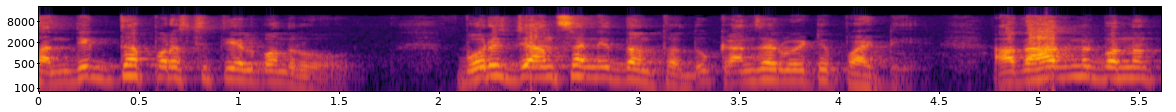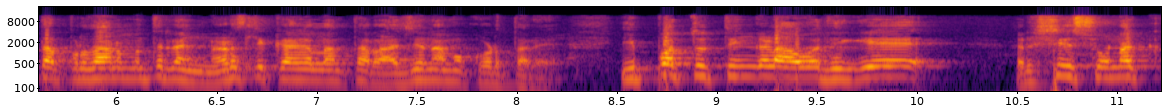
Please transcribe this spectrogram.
ಸಂದಿಗ್ಧ ಪರಿಸ್ಥಿತಿಯಲ್ಲಿ ಬಂದರು. ಬೋರಿಸ್ ಜಾನ್ಸನ್ ಇದ್ದಂಥದ್ದು ಕನ್ಸರ್ವೇಟಿವ್ ಪಾರ್ಟಿ ಅದಾದ್ಮೇಲೆ ಬಂದಂಥ ಪ್ರಧಾನಮಂತ್ರಿ ನಂಗೆ ನಡೆಸ್ಲಿಕ್ಕಾಗಲ್ಲ ಅಂತ ರಾಜೀನಾಮೆ ಕೊಡ್ತಾರೆ. ಇಪ್ಪತ್ತು ತಿಂಗಳ ಅವಧಿಗೆ ರಿಷಿ ಸುನಕ್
